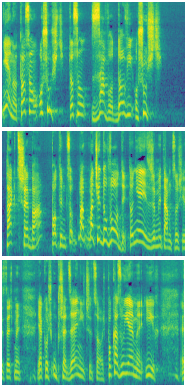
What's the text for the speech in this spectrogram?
nie no, to są oszuści, to są zawodowi oszuści. Tak trzeba, po tym, co ma, macie dowody. To nie jest, że my tam coś jesteśmy jakoś uprzedzeni czy coś. Pokazujemy ich e,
